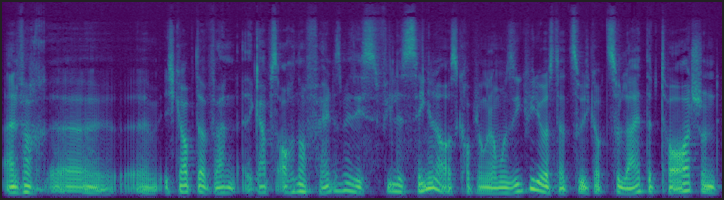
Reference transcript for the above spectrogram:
einfach, äh, äh ich glaube, da gab es auch noch verhältnismäßig viele Single-Auskopplungen oder Musikvideos dazu. Ich glaube, zu Light the Torch und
